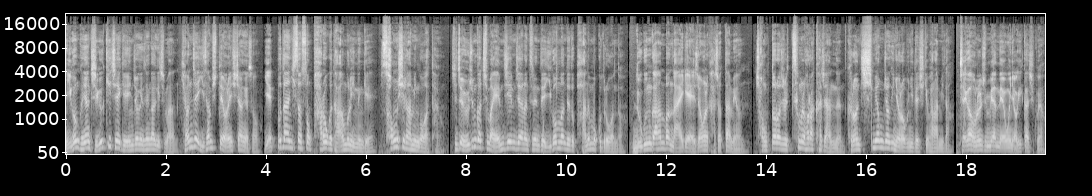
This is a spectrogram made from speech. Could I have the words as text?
이건 그냥 지극히 제 개인적인 생각이지만 현재 20, 30대 연애 시장에서 예쁘다는 희소성 바로 그 다음으로 있는 게 성실함인 것 같아요. 진짜 요즘같이 막 MGMG 하는 트렌드에 이것만 돼도 반은 먹고 들어간다. 누군가 한번 나에게 애정을 가졌다면 정 떨어질 틈을 허락하지 않는 그런 치명적인 여러분이 되시기 바랍니다. 제가 오늘 준비한 내용은 여기까지고요.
